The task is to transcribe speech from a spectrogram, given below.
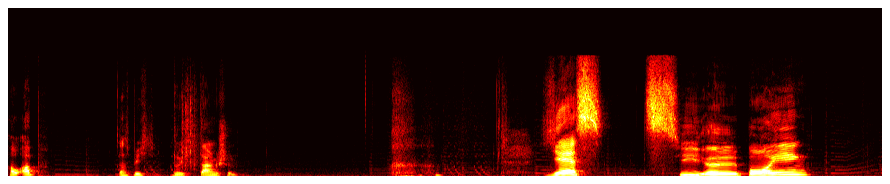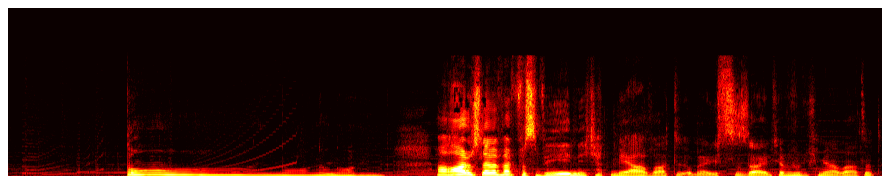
Hau ab. Lass mich durch. Dankeschön. yes! Ziel. Boing. Boing. Ah, das Level war etwas wenig. Ich habe mehr erwartet, um ehrlich zu sein. Ich habe wirklich mehr erwartet.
